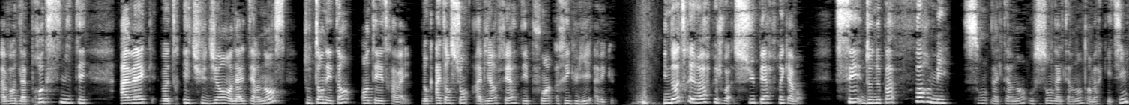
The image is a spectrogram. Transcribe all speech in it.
avoir de la proximité avec votre étudiant en alternance tout en étant en télétravail. Donc attention à bien faire des points réguliers avec eux. Une autre erreur que je vois super fréquemment, c'est de ne pas former son alternant ou son alternante en marketing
